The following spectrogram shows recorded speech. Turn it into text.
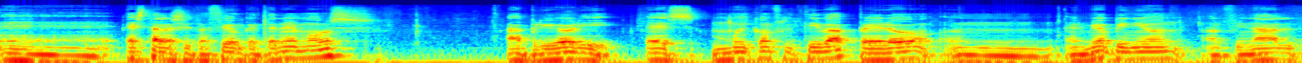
eh, esta es la situación que tenemos. A priori es muy conflictiva, pero mm, en mi opinión, al final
